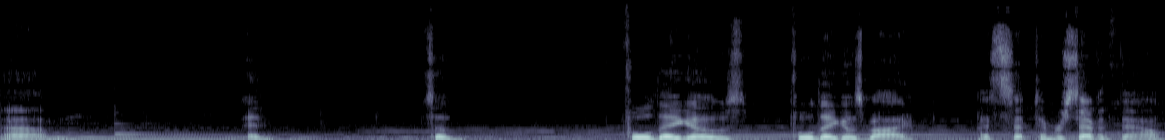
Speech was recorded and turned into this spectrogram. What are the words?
Um, and so, full day goes, full day goes by. It's September 7th now,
